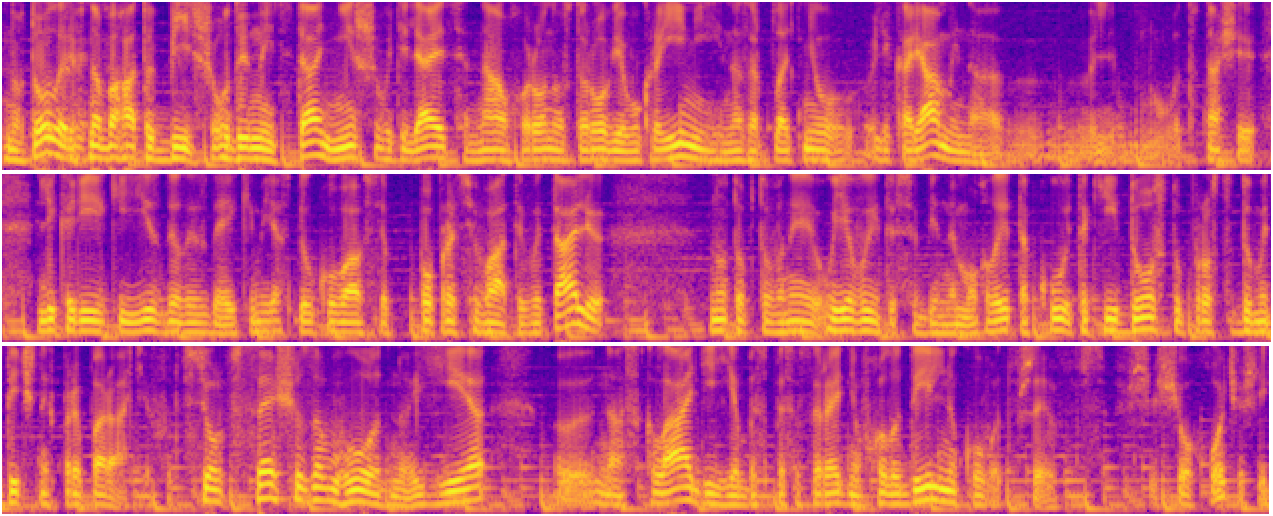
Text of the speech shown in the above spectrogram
ну, доларів набагато більше одиниць, да, ніж виділяється на охорону здоров'я в Україні і на зарплатню лікарям, і на ну, от наші лікарі, які їздили з деякими, я спілкувався попрацювати в Італію. Ну, тобто вони уявити собі не могли таку, такий доступ просто до медичних препаратів. Все, все, що завгодно, є е, на складі, є безпосередньо в холодильнику. От все, що хочеш, як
